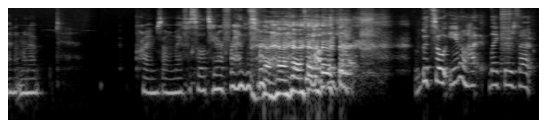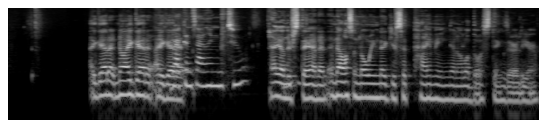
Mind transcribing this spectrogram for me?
and I'm gonna prime some of my facilitator friends to help with that. But so you know, like there's that. I get it. No, I get it. I get reconciling it. the two. I understand, and, and also knowing like you said timing and all of those things earlier.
